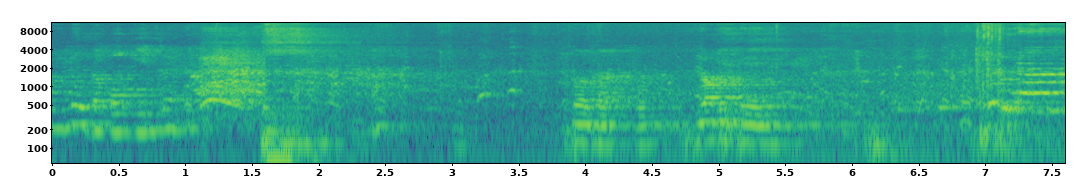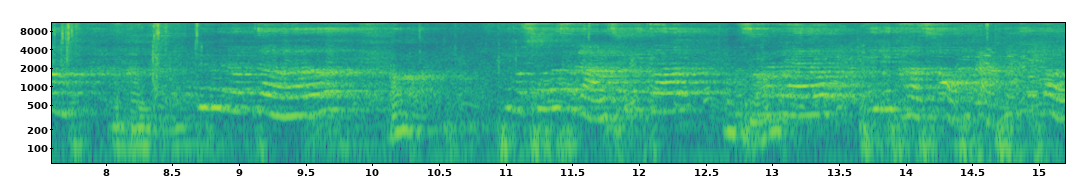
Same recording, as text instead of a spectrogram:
มีรูปตะองค์อินด้วย โทษครับผมร้องเพลงพี่บุญรำพี่บุญรำจ๋าฮะพี่มาช่วยศาสนาใช่ไหมคะใช่แล้วพี่รีบพาฉันออกไปจากที่นี่เถอะ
